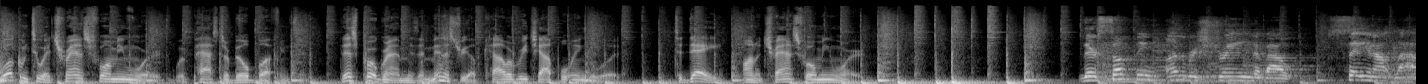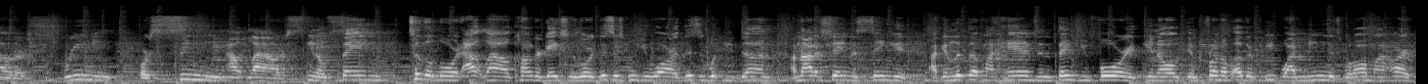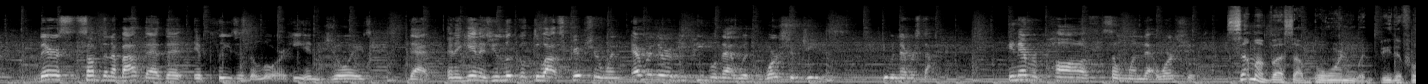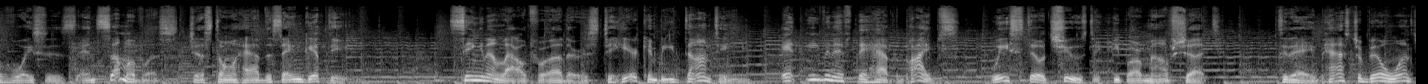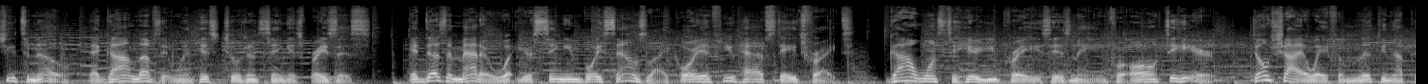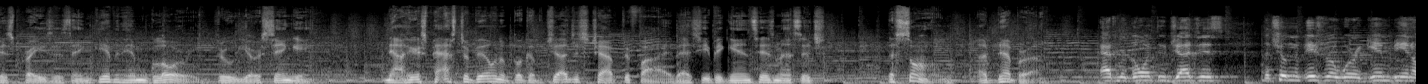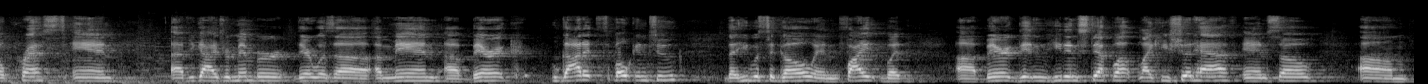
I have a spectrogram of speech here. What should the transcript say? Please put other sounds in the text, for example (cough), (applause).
Welcome to A Transforming Word with Pastor Bill Buffington. This program is a ministry of Calvary Chapel Inglewood. Today on A Transforming Word. There's something unrestrained about saying out loud or screaming or singing out loud, or, you know, saying to the Lord out loud, congregation, Lord, this is who you are. This is what you've done. I'm not ashamed to sing it. I can lift up my hands and thank you for it, you know, in front of other people. I mean this with all my heart. There's something about that that it pleases the Lord. He enjoys that. And again, as you look throughout scripture, whenever there would be people that would worship Jesus, he would never stop. He never paused someone that worshiped. Some of us are born with beautiful voices, and some of us just don't have the same gifting. Singing aloud for others to hear can be daunting, and even if they have the pipes, we still choose to keep our mouth shut. Today, Pastor Bill wants you to know that God loves it when His children sing His praises. It doesn't matter what your singing voice sounds like or if you have stage fright. God wants to hear you praise His name for all to hear. Don't shy away from lifting up his praises and giving him glory through your singing. Now, here's Pastor Bill in the book of Judges, chapter 5, as he begins his message The Song of Deborah. As we're going through Judges, the children of Israel were again being oppressed. And uh, if you guys remember, there was a, a man, uh, Barak, who got it spoken to that he was to go and fight, but uh, Barak didn't, he didn't step up like he should have. And so um,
